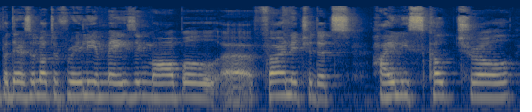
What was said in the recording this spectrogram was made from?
but there's a lot of really amazing marble uh, furniture that's highly sculptural,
